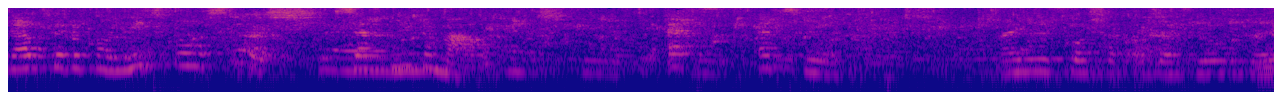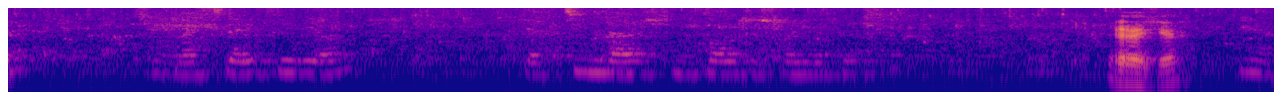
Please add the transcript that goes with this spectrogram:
dat je moet gewoon niet voorstel. Dat is echt niet normaal. Echt, echt niet. Mijn telefoon staat altijd heel veel. Met twee video's. Je hebt 10.000 foto's van je dus. Erg hè? Ja.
